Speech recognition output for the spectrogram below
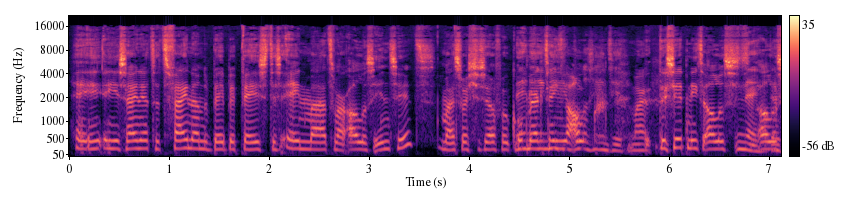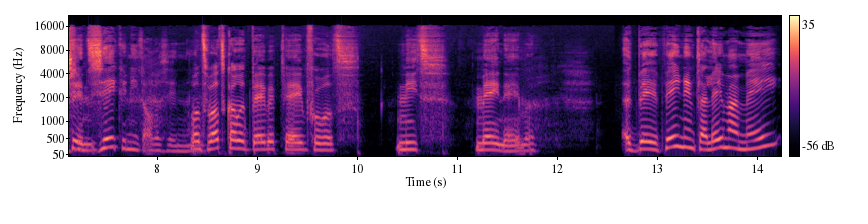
Hey, en je zei net, het fijn aan de BBP is, het is één maat waar alles in zit. Maar zoals je zelf ook nee, opmerkt nee, in je alles in zit. Maar er zit niet alles, nee, alles er in. zit zeker niet alles in. Want wat kan het BBP bijvoorbeeld niet meenemen? Het BBP neemt alleen maar mee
